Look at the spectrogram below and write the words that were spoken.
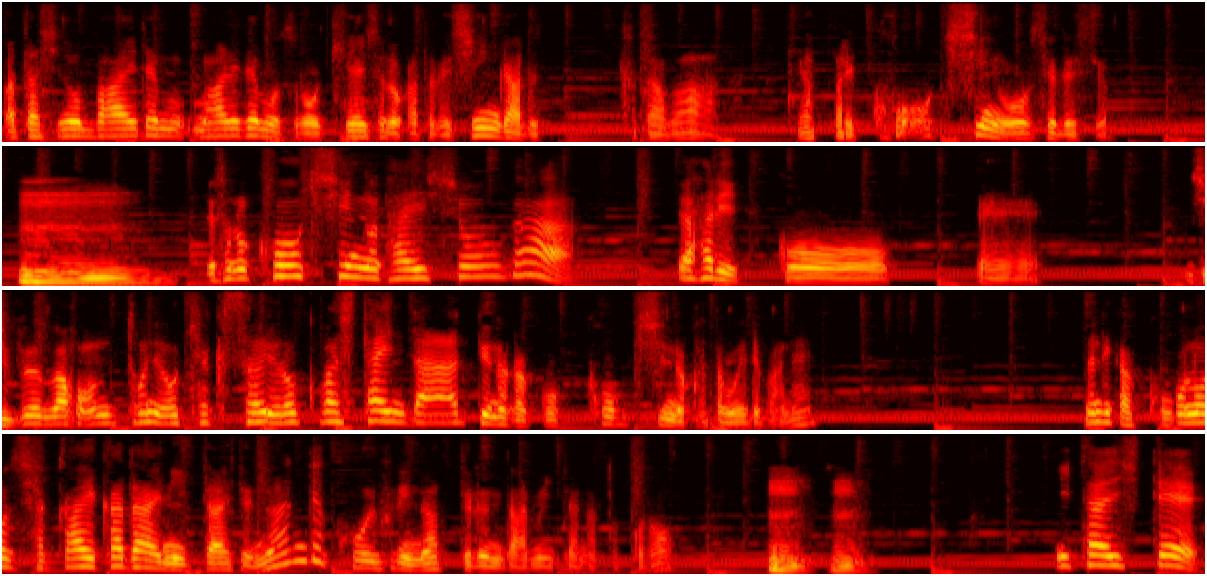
私の場合でも、周りでもその経営者の方で芯がある方は、やっぱり好奇心旺盛ですよ。うーん。で、その好奇心の対象が、やはり、こう、えー自分は本当にお客さんを喜ばしたいんだっていうのがこう好奇心の方もいればね、何かここの社会課題に対してなんでこういうふうになってるんだみたいなところうんうん。に対して、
